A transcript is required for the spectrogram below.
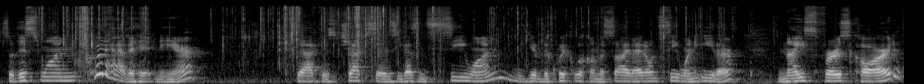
So this one could have a hit in here. Zach, is check says he doesn't see one. We give the quick look on the side. I don't see one either. Nice first card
